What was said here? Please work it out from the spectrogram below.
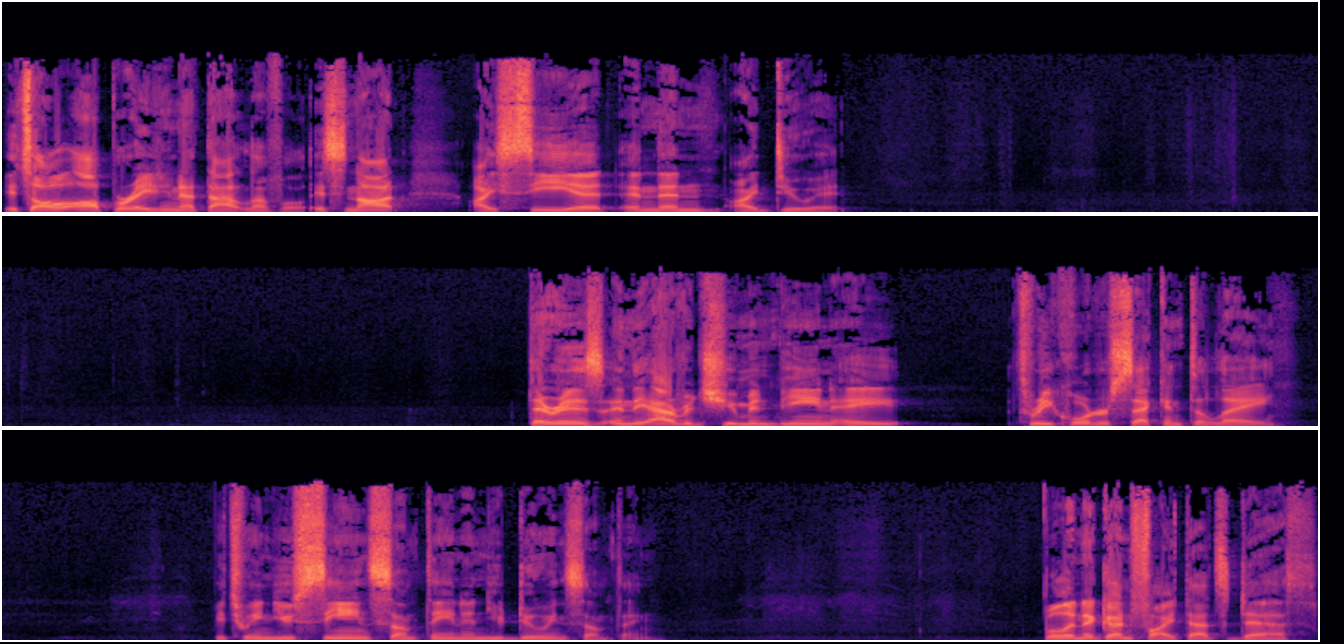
It's all operating at that level. It's not, I see it and then I do it. There is in the average human being a three quarter second delay between you seeing something and you doing something. Well, in a gunfight, that's death.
